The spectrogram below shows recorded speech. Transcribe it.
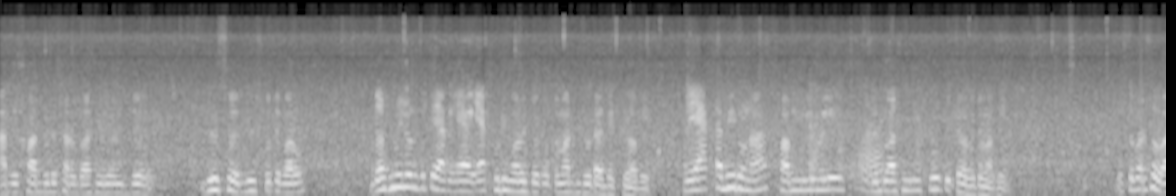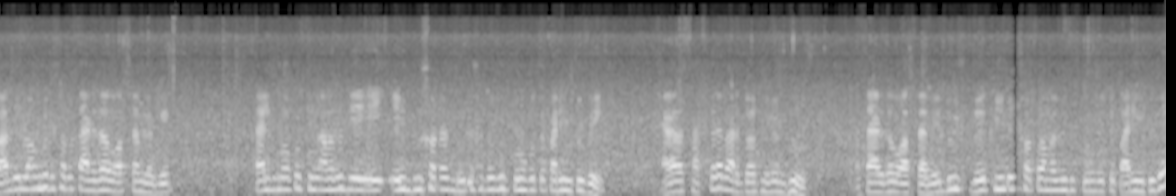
আর যদি শর্ট ভিডিও ছাড়ো দশ মিলিয়ন ভিউজ ভিউজ করতে পারো দশ মিলিয়ন করতে এক কোটি মানুষ তোমার ভিডিওটা দেখতে হবে। তাহলে একটা ভিডিও না সব মিলিয়ে মিলিয়ে দশ মিলিয়ন শুরু করতে হবে তোমাকে। বুঝতে পারছ? আর যদি লং ভিডিও ছাড়ো চার হাজার ওয়াচ টাইম লাগবে। তাহলে তোমাকে তুমি আমরা যদি এই এই দুশোটা দুটোর সাথে যদি পূরণ করতে পারি ইউটিউবে এক হাজার সাবস্ক্রাইব আর দশ মিলিয়ন ভিউজ আর চার হাজার ওয়াচ টাইম এই দুই তিনটে শত আমরা যদি পূরণ করতে পারি ইউটিউবে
